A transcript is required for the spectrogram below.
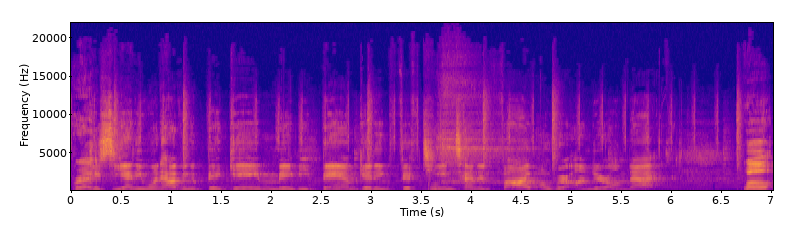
Right. Do you see anyone having a big game? Maybe Bam getting 15, 10, and 5 over under on that. Well,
